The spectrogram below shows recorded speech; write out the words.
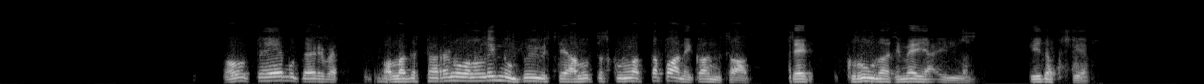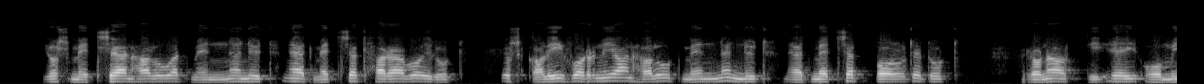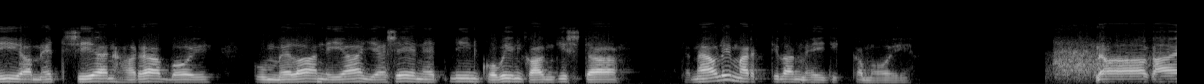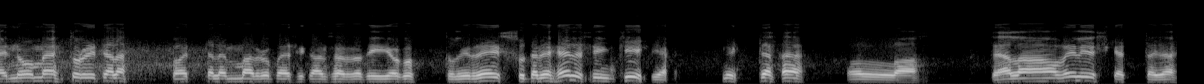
No Teemu, terve. Ollaan tässä Renuvalon linnun pyyssä ja haluttaisiin kuunnella Tapani kansaa. Se kruunaisi meidän illan. Kiitoksia. Jos metsään haluat mennä nyt, näet metsät haravoidut. Jos Kaliforniaan haluat mennä nyt, näet metsät poltetut. Ronaldi ei omia metsiään haravoi, kun Melania jäsenet niin kovin kankistaa. Tämä oli Marttilan meitikka, moi. No, Kainuun mehturi täällä soittelemaan rupesi kansanratiin joku. Tuli reissu tänne Helsinkiin ja nyt täällä ollaan. Täällä on viliskettä ja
